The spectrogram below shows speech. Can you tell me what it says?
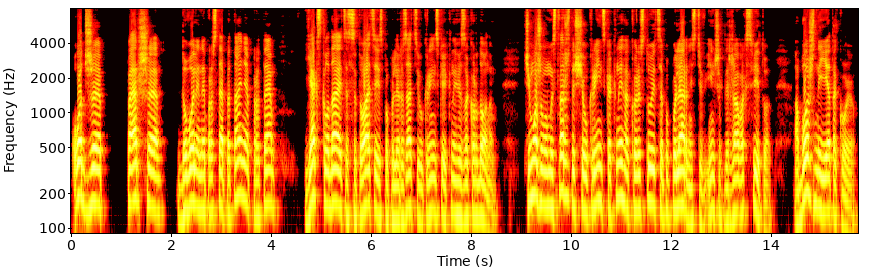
Отже, перше доволі непросте питання про те, як складається ситуація із популяризацією української книги за кордоном. Чи можемо ми стверджувати, що українська книга користується популярністю в інших державах світу? Або ж не є такою?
